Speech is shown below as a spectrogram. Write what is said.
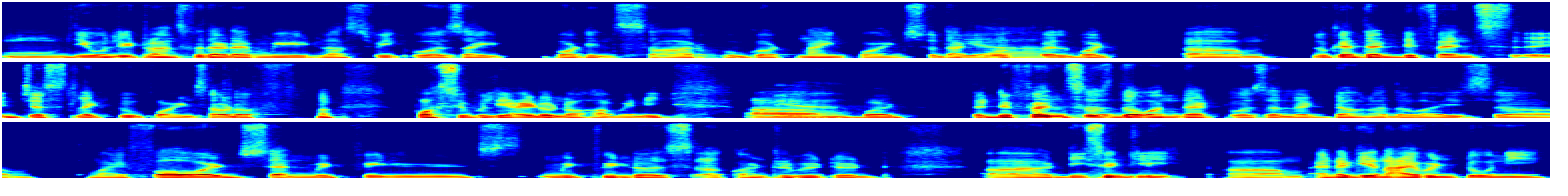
mm, the only transfer that I made last week was I bought in Sarr, who got nine points, so that yeah. worked well. But um, look at that defense, uh, just like two points out of possibly I don't know how many. Um, yeah. But the defense was the one that was a letdown. Otherwise, um, my forwards and midfields midfielders uh, contributed uh, decently. Um, and again, Ivan Toney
